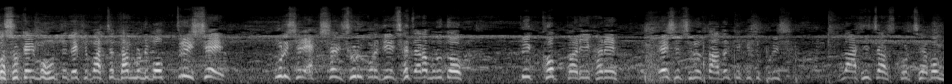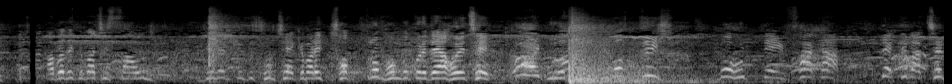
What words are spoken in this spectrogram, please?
দর্শক, এই মুহূর্তে দেখতে পাচ্ছেন ধানমন্ডি বত্রিশে পুলিশের অ্যাকশন শুরু করে দিয়েছে। যারা মূলত বিক্ষোভকারী এখানে এসেছিল, তাদেরকে কিছু পুলিশ লাঠি চার্জ করছে এবং আমরা দেখতে পাচ্ছি সাউন্ড গ্রেনেড কিন্তু ছুটছে, একেবারে ছত্রভঙ্গ করে দেয়া হয়েছে। পুরো বত্রিশ মুহূর্তে ফাঁকা। দেখতে পাচ্ছেন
